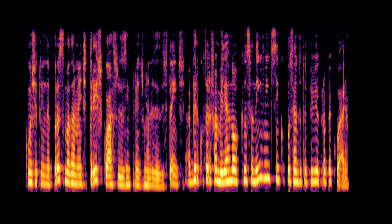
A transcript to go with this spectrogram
constituindo aproximadamente 3 quartos dos empreendimentos existentes, a agricultura familiar não alcança nem 25% do PIB agropecuário.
